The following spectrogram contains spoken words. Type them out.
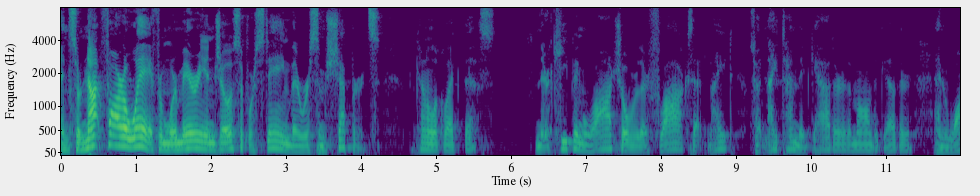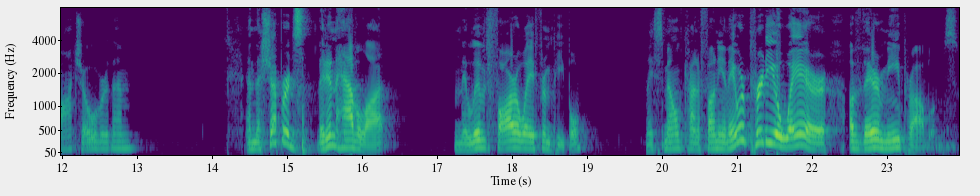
And so, not far away from where Mary and Joseph were staying, there were some shepherds. They kind of look like this. And they're keeping watch over their flocks at night. So, at nighttime, they'd gather them all together and watch over them. And the shepherds, they didn't have a lot, and they lived far away from people. They smelled kind of funny, and they were pretty aware of their me problems.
